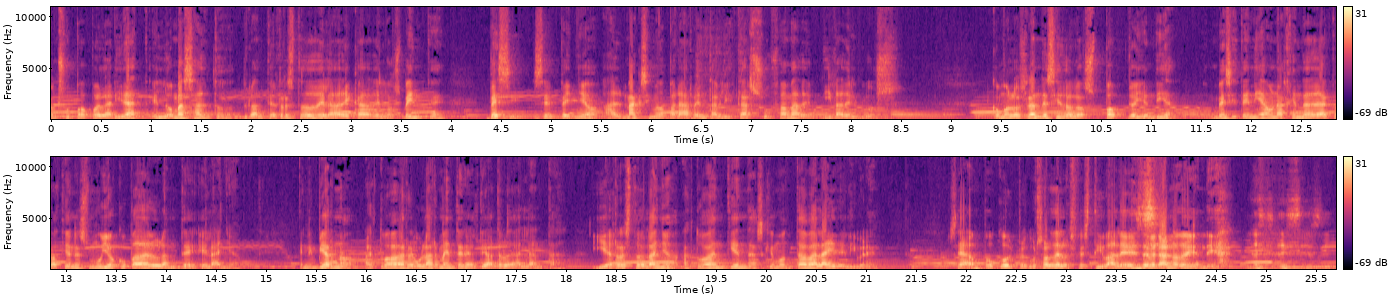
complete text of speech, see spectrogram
Con su popularidad en lo más alto durante el resto de la década de los 20, Bessie se empeñó al máximo para rentabilizar su fama de diva del blues. Como los grandes ídolos pop de hoy en día, Bessie tenía una agenda de actuaciones muy ocupada durante el año. En invierno actuaba regularmente en el Teatro de Atlanta y el resto del año actuaba en tiendas que montaba al aire libre. O sea, un poco el precursor de los festivales de verano de hoy en día. Sí, sí, sí.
